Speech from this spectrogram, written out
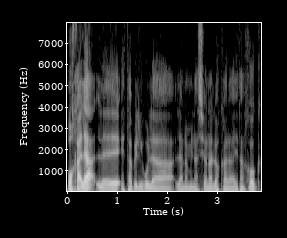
Ojalá le dé esta película la nominación al Oscar a Ethan Hawke.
